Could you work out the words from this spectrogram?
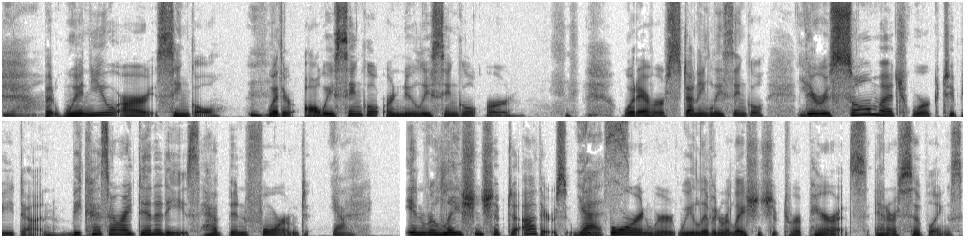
Yeah. But when you are single, Mhm. whether always single or newly single or whatever, stunningly single, there Yeah. is so much work to be done because our identities have been formed Yeah. In relationship to others. Yes. We're born where we live in relationship to our parents and our siblings.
